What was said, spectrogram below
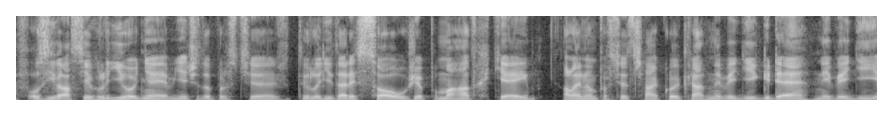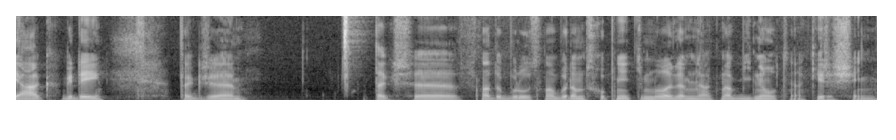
v ozývá z těch lidí hodně je vidět, že to prostě, že ty lidi tady jsou, že pomáhat chtějí, ale jenom prostě třeba kolikrát nevědí kde, nevědí jak, kdy, takže takže snad do budoucna budeme schopni tím lidem nějak nabídnout nějaké řešení.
